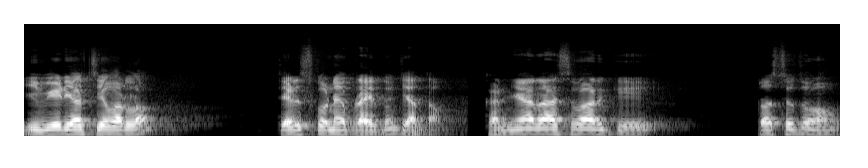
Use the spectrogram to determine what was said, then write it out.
ఈ వీడియో చివరిలో తెలుసుకునే ప్రయత్నం చేద్దాం. కన్యా రాశి వారికి ప్రస్తుతం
